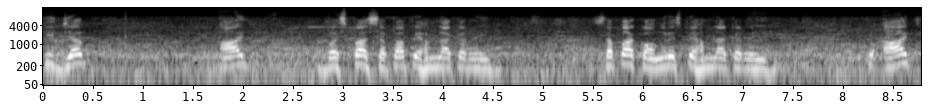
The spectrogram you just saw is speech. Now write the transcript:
कि जब आज बसपा सपा पे हमला कर रही है, सपा कांग्रेस पे हमला कर रही है तो आज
